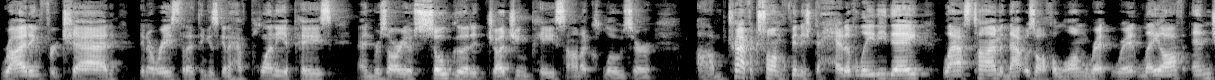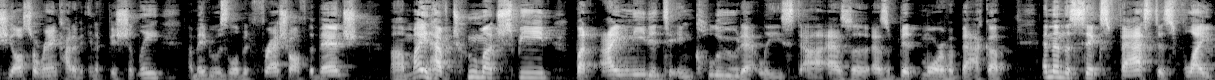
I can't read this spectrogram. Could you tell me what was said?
riding for Chad in a race that I think is going to have plenty of pace. And Rosario's so good at judging pace on a closer. Um, Traffic Song finished ahead of Lady Day last time, and that was off a long re- re- layoff. And she also ran kind of inefficiently. Uh, maybe was a little bit fresh off the bench. Uh, might have too much speed, but I needed to include at least uh, as a as a bit more of a backup. And then the six fastest flight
